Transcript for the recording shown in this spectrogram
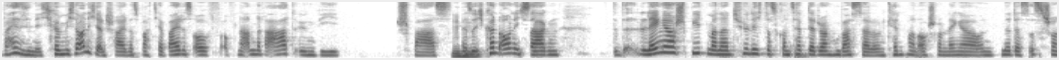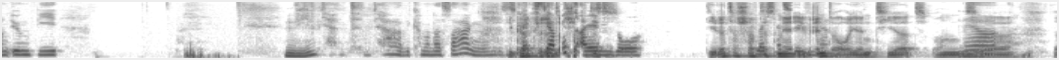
weiß ich nicht, ich kann mich auch nicht entscheiden. Das macht ja beides auf, auf eine andere Art irgendwie Spaß. Mhm. Also ich könnte auch nicht sagen, länger spielt man natürlich das Konzept der Drunken Bastard und kennt man auch schon länger und ne, das ist schon irgendwie, Mhm. ja, wie kann man das sagen? Das Die wächst ja mit Ritterschaft einem ist- so. Die Ritterschaft Vielleicht ist mehr eventorientiert und Ja. äh,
